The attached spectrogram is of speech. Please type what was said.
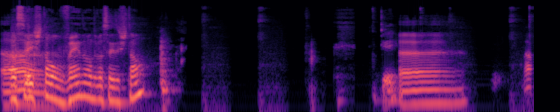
Ah, Vocês estão vendo onde vocês estão? Ok? Ah,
